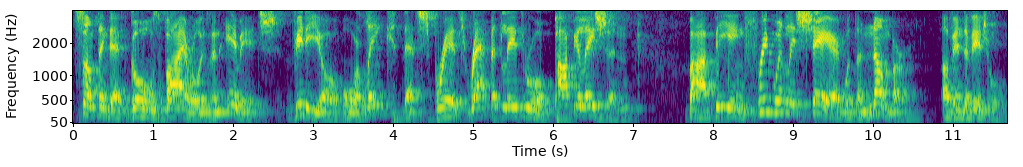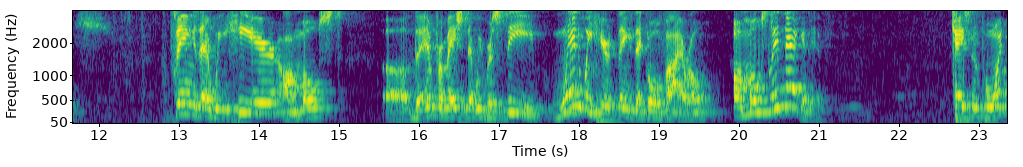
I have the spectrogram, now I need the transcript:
something that goes viral is an image, video, or link that spreads rapidly through a population by being frequently shared with a number of individuals. Things that we hear are most, uh, the information that we receive when we hear things that go viral are mostly negative. Case in point,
